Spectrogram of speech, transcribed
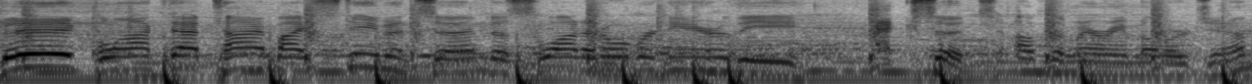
Big block that time by Stevenson to swat it over near the exit of the Mary Miller Gym.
